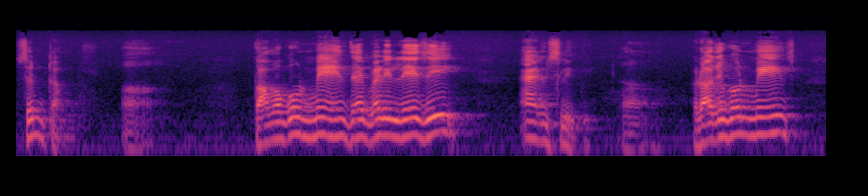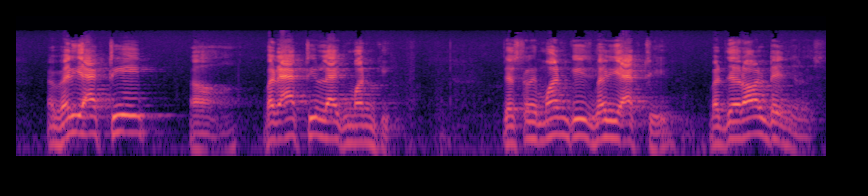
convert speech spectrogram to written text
symptoms. Uh, means they are very lazy and sleepy. Uh, Rajagun means very active, uh, but active like monkey. Just like monkey is very active, but they are all dangerous.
